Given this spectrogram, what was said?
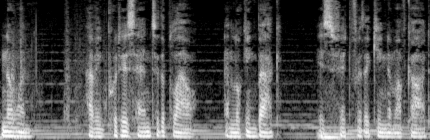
No one, having put his hand to the plow and looking back, is fit for the kingdom of God.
